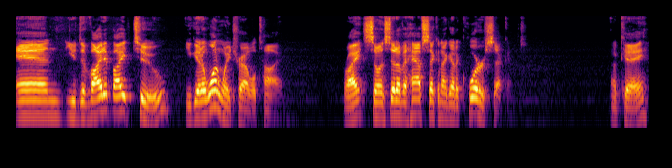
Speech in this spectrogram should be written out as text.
and you divide it by two. You get a one-way travel time, right? So instead of a half second, I got a quarter second. Okay,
